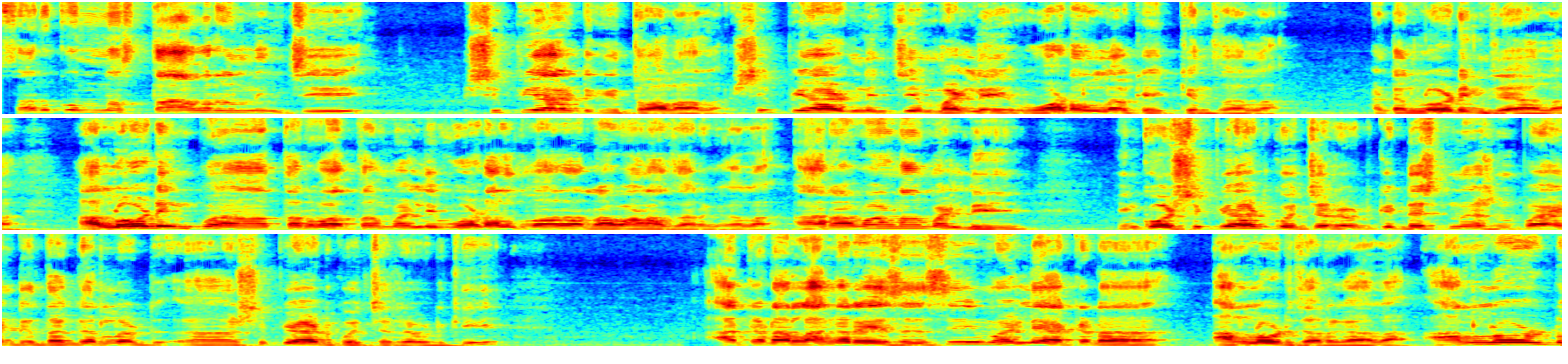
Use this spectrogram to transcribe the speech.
సరుకున్న స్థావరం నుంచి షిప్ యార్డ్కి తోలాల. షిప్ యార్డ్ నుంచి మళ్ళీ ఓడల్లోకి ఎక్కించాల. అంటే లోడింగ్ చేయాలా? ఆ లోడింగ్ తర్వాత మళ్ళీ ఓడల ద్వారా రవాణా జరగాల. ఆ రవాణా మళ్ళీ ఇంకో షిప్ యార్డ్కి వచ్చేటప్పటికి డెస్టినేషన్ పాయింట్ దగ్గరలో షిప్ యార్డ్కి వచ్చేటప్పటికి అక్కడ లంగర్ వేసేసి మళ్ళీ అక్కడ అన్లోడ్ జరగాల. అన్లోడ్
